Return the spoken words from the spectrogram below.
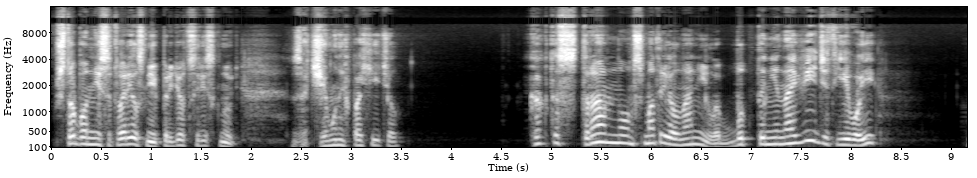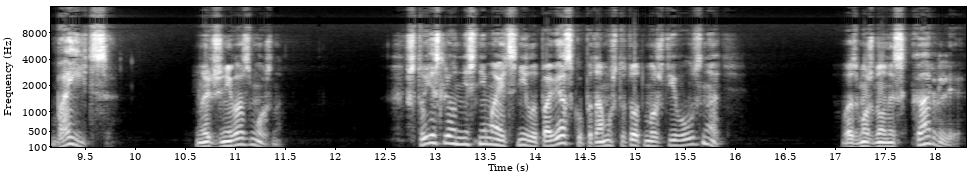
Что бы он ни сотворил с ней, придется рискнуть. Зачем он их похитил? Как-то странно он смотрел на Нила, будто ненавидит его и боится. Но это же невозможно. Что если он не снимает с Нила повязку, потому что тот может его узнать? Возможно, он из Карли.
